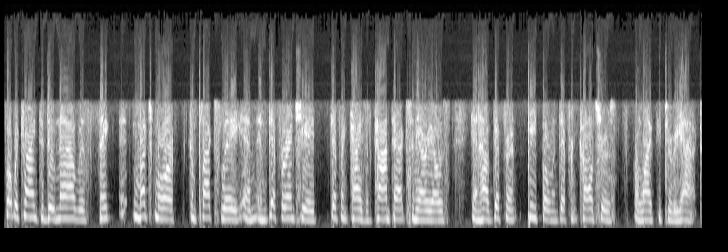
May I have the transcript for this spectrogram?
what we're trying to do now is think much more complexly and, and differentiate different kinds of contact scenarios and how different people and different cultures are likely to react.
